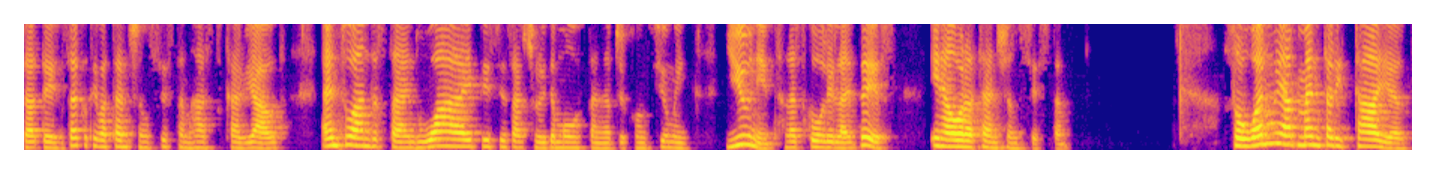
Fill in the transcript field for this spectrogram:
that the executive attention system has to carry out and to understand why this is actually the most energy consuming unit, let's call it like this, in our attention system. So when we are mentally tired,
